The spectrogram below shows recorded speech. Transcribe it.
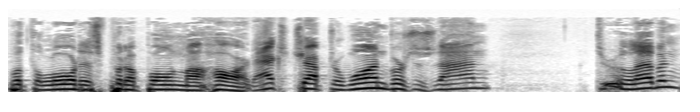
what the Lord has put upon my heart. Acts chapter 1, verses 9 through 11.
